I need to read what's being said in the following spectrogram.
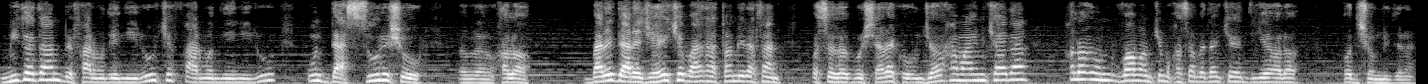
می‌دادن به فرمانده نیرو که فرمانده نیرو اون دستورش رو حالا برای درجه هایی که باید حتما می‌رفتن با صداد مشترک و اونجا هماهنگ می‌کردن. حالا اون وام هم که می‌خواستن بدن که دیگه حالا خودشون می‌دونن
